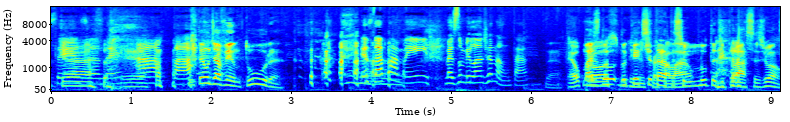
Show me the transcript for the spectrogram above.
francesa, né? É. Ah, tá. Não tem um de aventura. Exatamente. Mas Zumbilândia não, tá? É o Mas do, do que que, que se trata falar. esse luta de classes, João?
